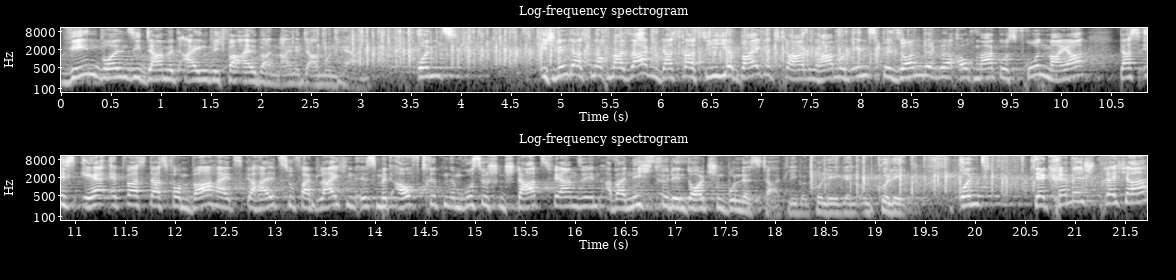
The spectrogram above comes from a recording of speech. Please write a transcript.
Wen wollen Sie damit eigentlich veralbern, meine Damen und Herren? Und ich will das noch mal sagen, das, was Sie hier beigetragen haben und insbesondere auch Markus Frohnmeier, das ist eher etwas, das vom Wahrheitsgehalt zu vergleichen ist mit Auftritten im russischen Staatsfernsehen, aber nicht für den Deutschen Bundestag, liebe Kolleginnen und Kollegen. Und der Kreml-Sprecher,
